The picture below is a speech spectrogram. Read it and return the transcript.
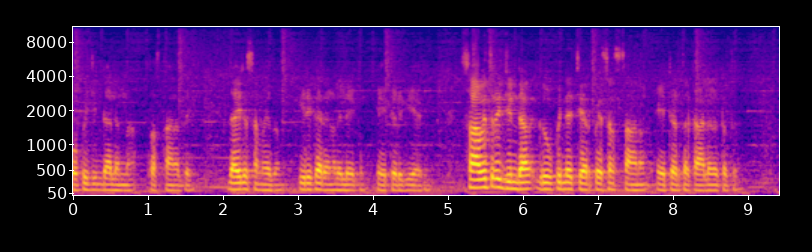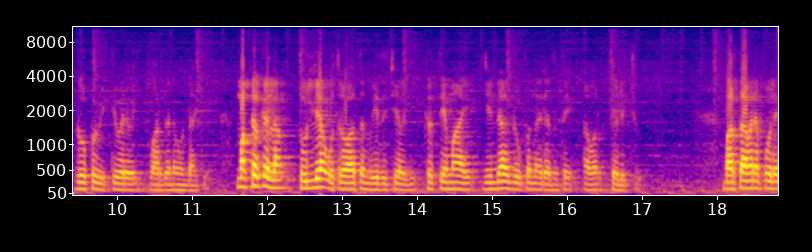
ഒ പി ജിൻഡാൽ എന്ന പ്രസ്ഥാനത്തെ ധൈര്യസമേതം ഇരുകരങ്ങളിലേക്കും ഏറ്റെടുക്കുകയായിരുന്നു. സാവിത്രി ജിൻഡാൽ ഗ്രൂപ്പിന്റെ ചെയർപേഴ്സൺ സ്ഥാനം ഏറ്റെടുത്ത കാലഘട്ടത്തിൽ ഗ്രൂപ്പ് വിറ്റുവരവിൽ വർധനവുണ്ടാക്കി. മക്കൾക്കെല്ലാം തുല്യ ഉത്തരവാദിത്വം വീതിച്ചു നൽകി കൃത്യമായി ജിൻഡാൽ ഗ്രൂപ്പ് എന്ന രഥത്തെ അവർ തെളിച്ചു. ഭർത്താവിനെ പോലെ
